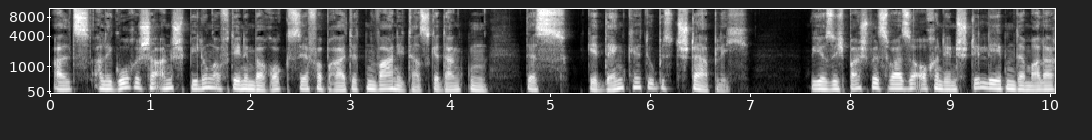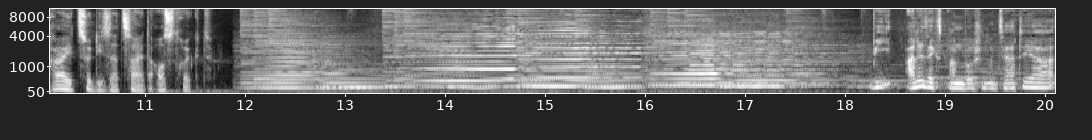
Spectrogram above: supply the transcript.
als allegorische Anspielung auf den im Barock sehr verbreiteten Vanitas-Gedanken des Gedenke, du bist sterblich, wie er sich beispielsweise auch in den Stillleben der Malerei zu dieser Zeit ausdrückt. Wie alle sechs Brandenburgischen Konzerte ja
